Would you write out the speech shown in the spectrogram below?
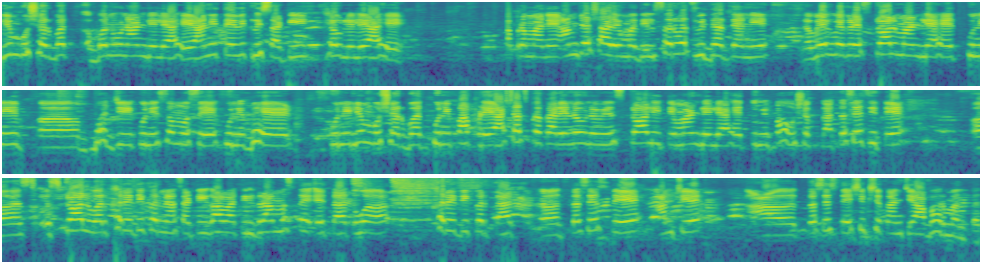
लिंबू शरबत बनवून आणलेले आहे आणि ते विक्रीसाठी ठेवलेले आहे. त्याप्रमाणे आमच्या शाळेमधील सर्वच विद्यार्थ्यांनी वेगवेगळे स्टॉल मांडले आहेत. कुणी भजी कुणी समोसे कुणी भेळ कुणी लिंबू सरबत कुणी पापडे अशाच प्रकारे नवनवीन स्टॉल इथे मांडलेले आहेत. तुम्ही पाहू शकता तसेच इथे स्टॉलवर खरेदी करण्यासाठी गावातील ग्रामस्थ येतात व खरेदी करतात. तसेच ते आमचे तसेच ते शिक्षकांचे आभार मानतात.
